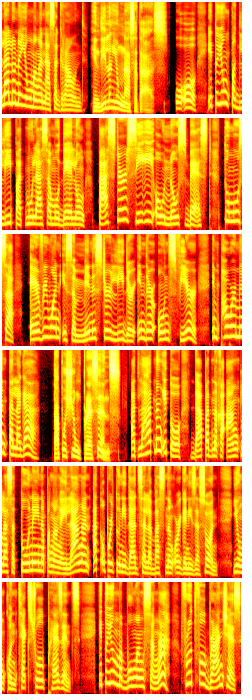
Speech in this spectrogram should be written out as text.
lalo na yung mga nasa ground. Hindi lang yung nasa taas. Oo, ito yung paglipat mula sa modelong pastor, CEO knows best tungo sa everyone is a minister leader in their own sphere. Empowerment talaga. Tapos yung presence. At lahat ng ito dapat nakaangkla sa tunay na pangangailangan at oportunidad sa labas ng organisasyon, yung contextual presence. Ito yung mabungang sanga, fruitful branches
